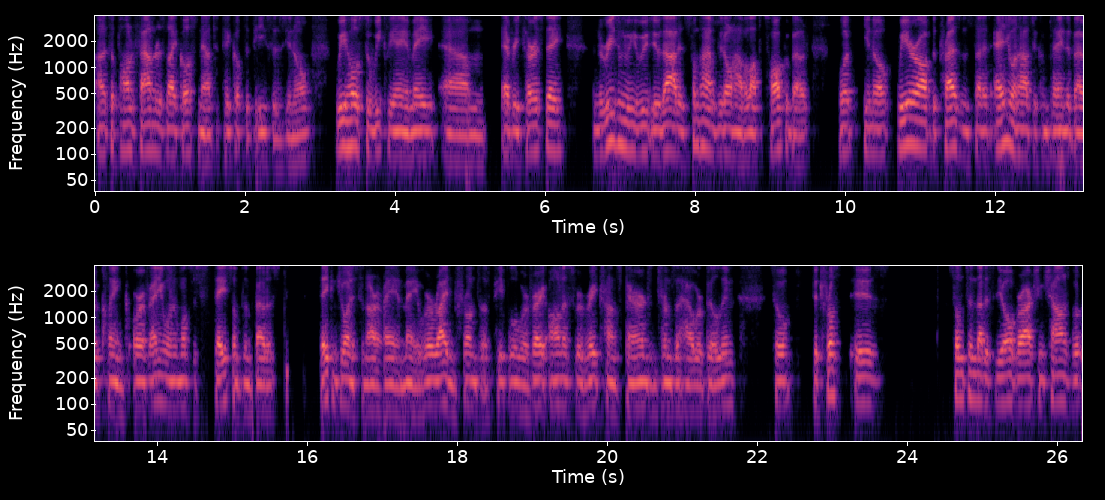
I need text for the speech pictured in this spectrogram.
And it's upon founders like us now to pick up the pieces. You know, we host a weekly AMA um every Thursday. And the reason we, we do that is sometimes we don't have a lot to talk about. But you know, we are of the presence that if anyone has a complaint about Klink or if anyone wants to say something about us, they can join us in our AMA. We're right in front of people. We're very honest. We're very transparent in terms of how we're building. So the trust is something that is the overarching challenge. But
